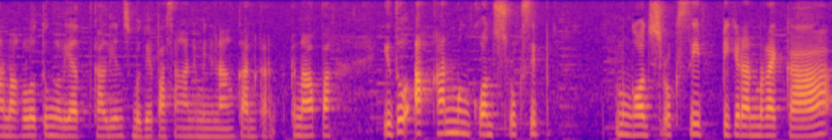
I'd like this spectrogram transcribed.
anak lo tuh ngelihat kalian sebagai pasangan yang menyenangkan kenapa? Itu akan mengkonstruksi mengkonstruksi pikiran mereka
